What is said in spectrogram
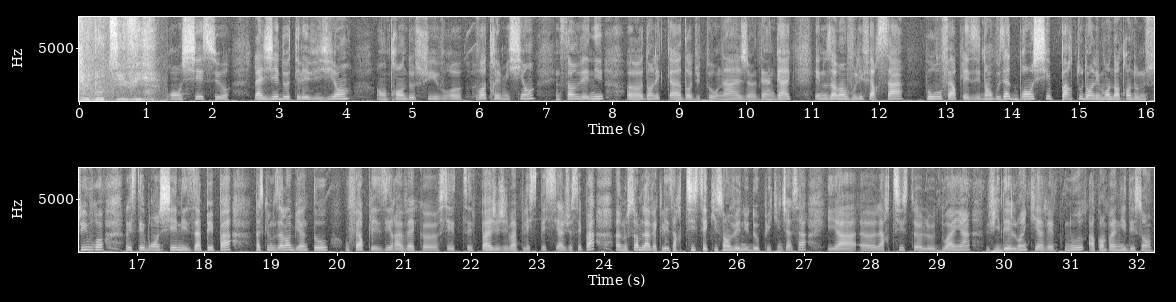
G2 TV. Branché sur la G2 Télévision en train de suivre votre émission. Nous sommes venus euh, dans le cadre du tournage d'un gag et nous avons voulu faire ça pour vous faire plaisir. Donc vous êtes branchés partout dans le monde en train de nous suivre. Restez branchés, ne zappez pas parce que nous allons bientôt vous faire plaisir avec euh, cette, page, je vais appeler spéciale, je ne sais pas. Euh, nous sommes là avec les artistes qui sont venus depuis Kinshasa. Il y a euh, l'artiste, le doyen Vidéloin qui est avec nous, accompagné de son,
